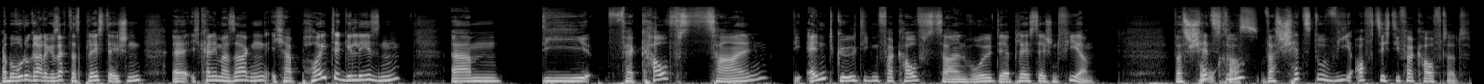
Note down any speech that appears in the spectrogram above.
Aber wo du gerade gesagt hast, PlayStation, äh, ich kann dir mal sagen, ich habe heute gelesen, ähm, die Verkaufszahlen, die endgültigen Verkaufszahlen wohl der PlayStation 4. Was schätzt du, krass. was schätzt du, wie oft sich die verkauft hat?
